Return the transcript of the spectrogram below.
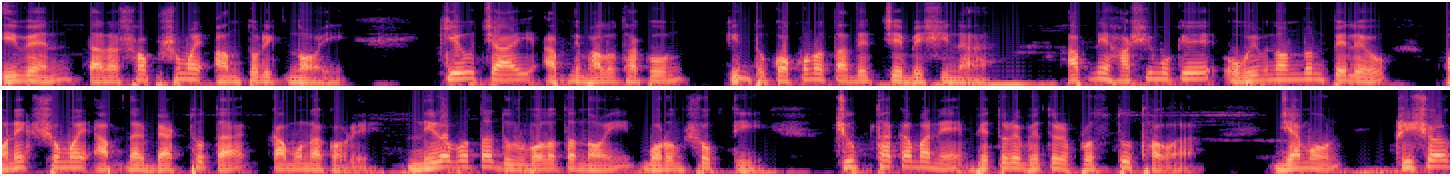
ইভেন তারা সবসময় আন্তরিক নয়। কেউ চায় আপনি ভালো থাকুন, কিন্তু কখনো তাদের চেয়ে বেশি না। আপনি হাসি মুখে অভিনন্দন পেলেও অনেক সময় আপনার ব্যর্থতা কামনা করে। নীরবতা, দুর্বলতা নয়, বরং শক্তি। চুপ থাকা মানে ভেতরে ভেতরে প্রস্তুত হওয়া। যেমন, কৃষক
